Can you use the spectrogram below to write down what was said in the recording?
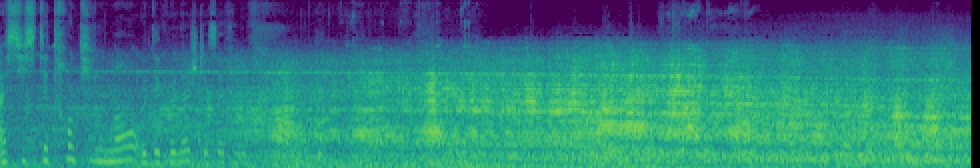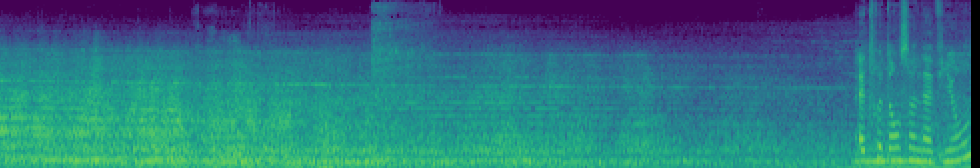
assister tranquillement au décollage des avions. Être dans un avion,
